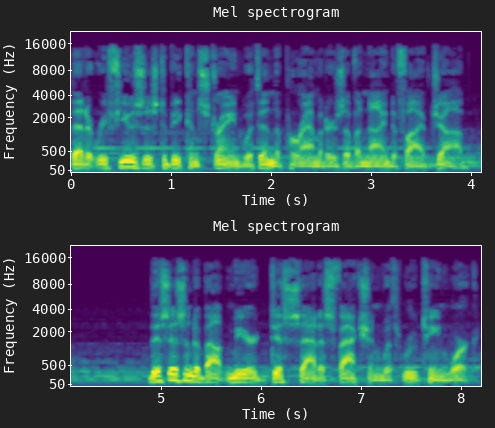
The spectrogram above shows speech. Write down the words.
that it refuses to be constrained within the parameters of a 9-to-5 job. This isn't about mere dissatisfaction with routine work.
